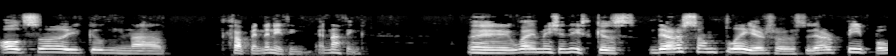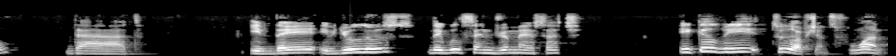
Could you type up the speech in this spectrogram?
also it could not happen anything and nothing. Uh, why I mention this? Because there are some players or there are people that if they if you lose they will send you a message. It could be two options. One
